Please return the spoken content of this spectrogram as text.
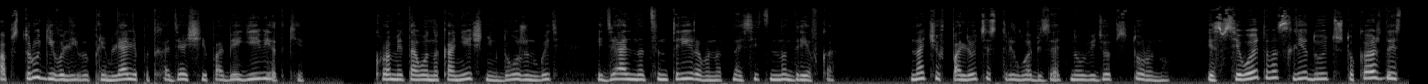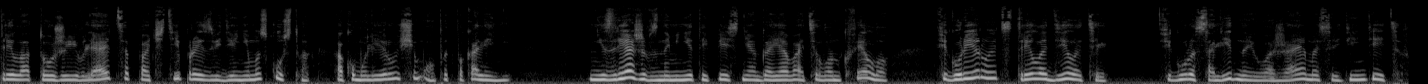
обстругивали и выпрямляли подходящие побеги и ветки. Кроме того, наконечник должен быть идеально центрирован относительно древка, иначе в полете стрелу обязательно уведет в сторону. Из всего этого следует, что каждая стрела тоже является почти произведением искусства, аккумулирующим опыт поколений. Не зря же в знаменитой песне о Гаявате Лонгфелло фигурирует стрелоделатель, фигура солидная и уважаемая среди индейцев.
